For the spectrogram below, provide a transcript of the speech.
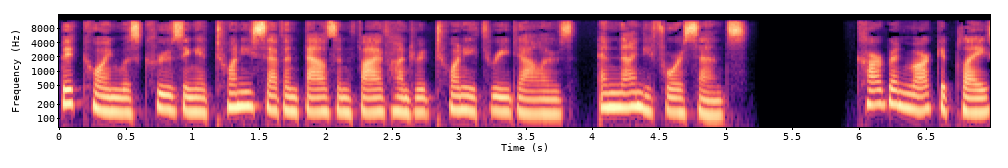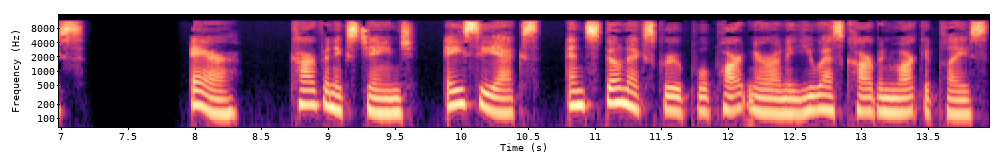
Bitcoin was cruising at $27,523.94. Carbon Marketplace Air, Carbon Exchange, ACX, and StoneX Group will partner on a U.S. carbon marketplace,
